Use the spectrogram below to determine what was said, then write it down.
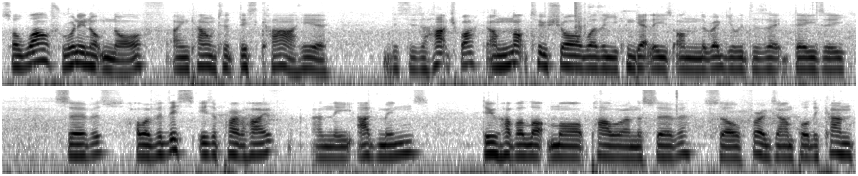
So whilst running up north, I encountered this car here. This is a hatchback. I'm not too sure whether you can get these on the regular DayZ servers. However, this is a private hive, and the admins do have a lot more power on the server. So, for example, they can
